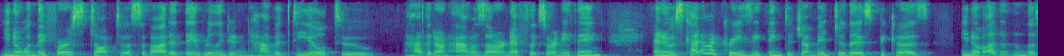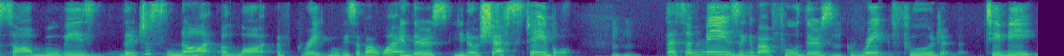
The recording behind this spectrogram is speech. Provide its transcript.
you know, when they first talked to us about it, they really didn't have a deal to have it on Amazon or Netflix or anything. And it was kind of a crazy thing to jump into this because, you know, other than the Somm movies, there's just not a lot of great movies about wine. There's, you know, Chef's Table. Mm-hmm. That's amazing about food. There's mm-hmm. great food TV,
